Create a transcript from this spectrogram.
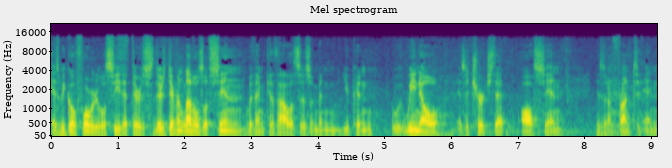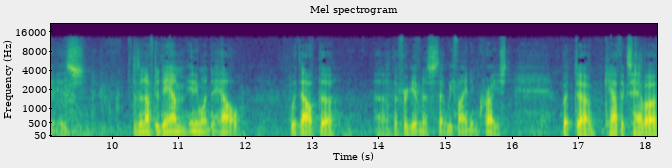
as we go forward, we'll see that there's there's different levels of sin within Catholicism, and you can we know as a church that all sin is an affront and is is enough to damn anyone to hell without the uh, the forgiveness that we find in Christ. But uh, Catholics have a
